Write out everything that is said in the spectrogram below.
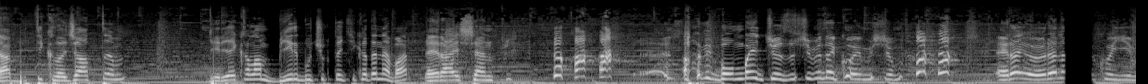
Ya bitti kılıcı attım. Geriye kalan bir buçuk dakikada ne var? Eray Şen. Abi bombayı çözüşümü de koymuşum. Eray öğren koyayım.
